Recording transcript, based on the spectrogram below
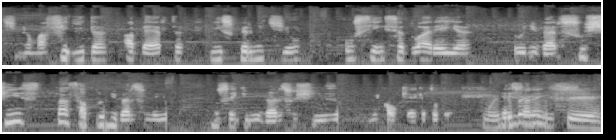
tinha uma ferida aberta e isso permitiu a consciência do areia do universo X passar para o universo meio não sei que universo X é qualquer que eu tô vendo. Muito bem, que,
